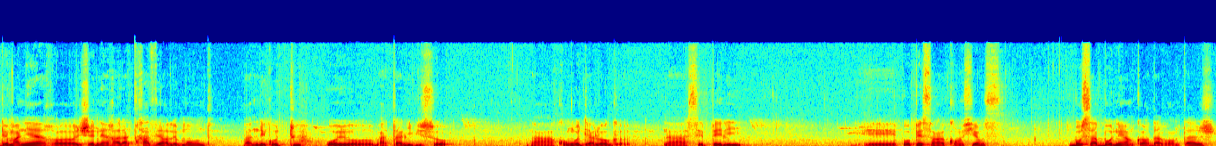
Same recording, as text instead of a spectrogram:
De manière euh, générale à travers le monde bandeko tout oyo batali biso na congo dialogue na sepeli. Mpo opesanga confiance bosabonner encore davantage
